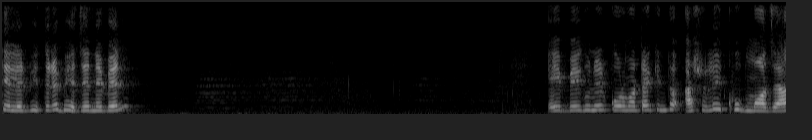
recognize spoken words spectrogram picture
তেলের ভিতরে ভেজে নেবেন। এই বেগুনের কোরমাটা কিন্তু আসলেই খুব মজা।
